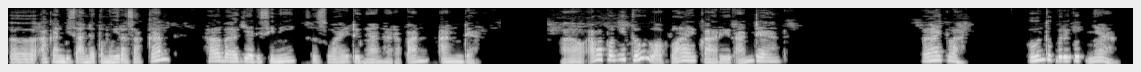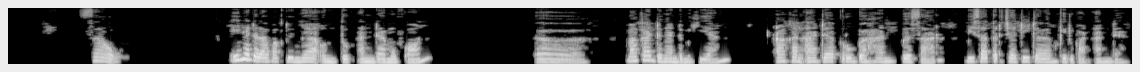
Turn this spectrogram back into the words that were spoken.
uh, akan bisa Anda temui rasakan hal bahagia di sini sesuai dengan harapan Anda. Wow, apa pun itu, love life, karir Anda. Baiklah, untuk berikutnya. So, ini adalah waktunya untuk Anda move on. Uh, maka dengan demikian, akan ada perubahan besar bisa terjadi dalam kehidupan Anda.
